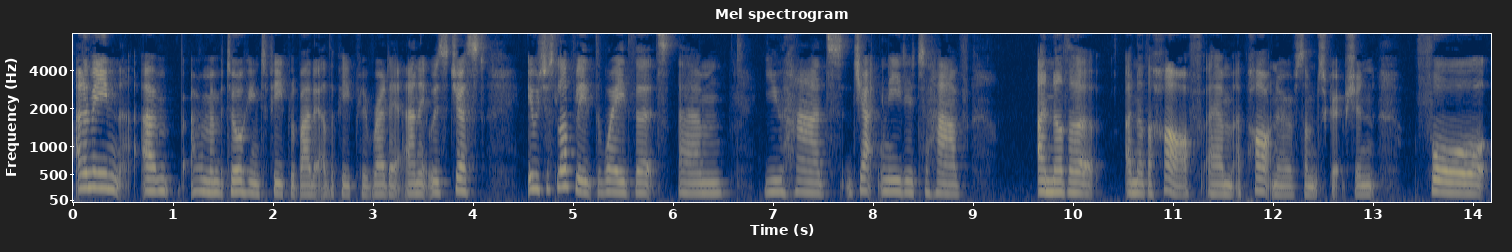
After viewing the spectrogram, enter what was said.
I mean, um, I remember talking to people about it, other people who read it, and it was just, it was just lovely the way that um, you had Jack needed to have another another half, um, a partner of some description, for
